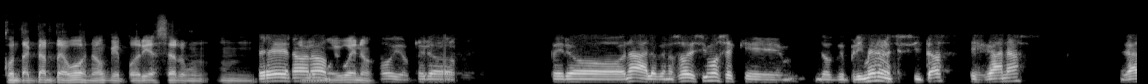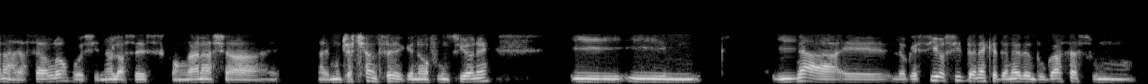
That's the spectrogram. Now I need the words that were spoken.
contactarte a vos, ¿no? Que podría ser un, muy bueno. Obvio, pero, pero nada, lo que nosotros decimos es que lo que primero necesitas es ganas, ganas de hacerlo, porque si no lo haces con ganas ya eh, hay mucha chance de que no funcione. Y, y, nada, eh, lo que sí o sí tenés que tener en tu casa es un,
